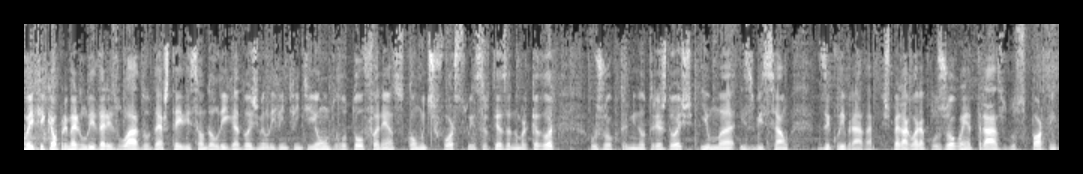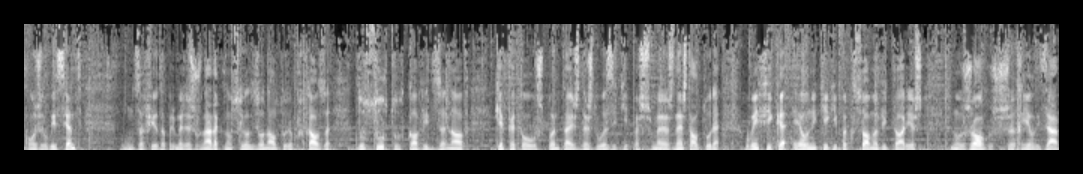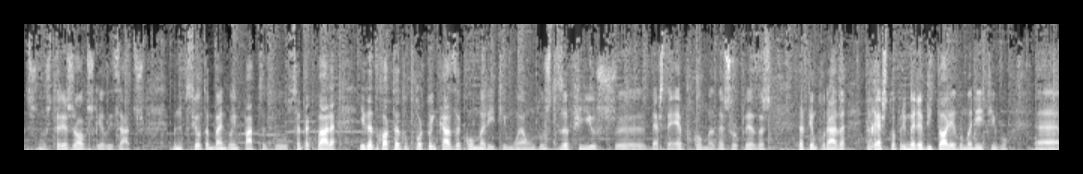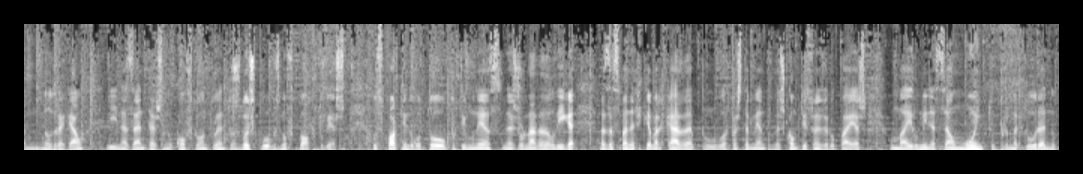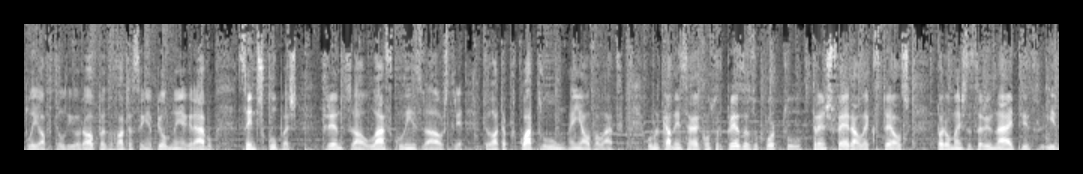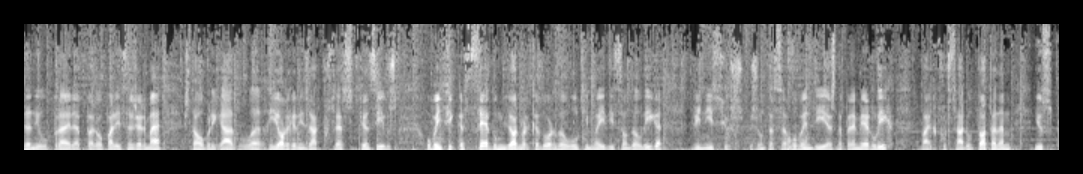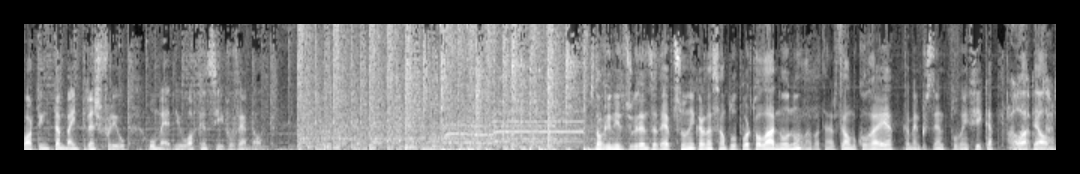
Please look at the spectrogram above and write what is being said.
O Benfica é o primeiro líder isolado desta edição da Liga 2020-21. Derrotou o Farense com muito esforço, incerteza no marcador. O jogo terminou 3-2 e uma exibição desequilibrada. Espera agora pelo jogo em atraso do Sporting com o Gil Vicente um desafio da primeira jornada, que não se realizou na altura por causa do surto de Covid-19 que afetou os plantéis das duas equipas. Mas nesta altura, o Benfica é a única equipa que soma vitórias nos jogos realizados, nos três jogos realizados beneficiou também do empate do Santa Clara e da derrota do Porto em casa com o Marítimo. É um dos desafios uh, desta época, uma das surpresas da temporada. De resto, a primeira vitória do Marítimo uh, no Dragão e nas Antas no confronto entre os dois clubes no futebol português. O Sporting derrotou o Portimonense na jornada da Liga, mas a semana fica marcada pelo afastamento das competições europeias, uma eliminação muito prematura no play-off da Liga Europa, derrota sem apelo nem agravo, sem desculpas frente ao Lask Linz da Áustria, derrota por 4-1 em Alvalade. O mercado encerra com surpresas, o Porto transfere Alex Telles para o Manchester United e Danilo Pereira para o Paris Saint-Germain. Está obrigado a reorganizar processos defensivos. O Benfica cede o melhor marcador da última edição da Liga. Vinícius junta-se a Rubem Dias na Premier League, vai reforçar o Tottenham e o Sporting também transferiu o médio ofensivo Vendel. Estão reunidos os grandes adeptos, Nuno Encarnação pelo Porto. Olá, Nuno. Olá, boa tarde. Telmo Correia, também presidente pelo Benfica. Olá, Olá Telmo.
